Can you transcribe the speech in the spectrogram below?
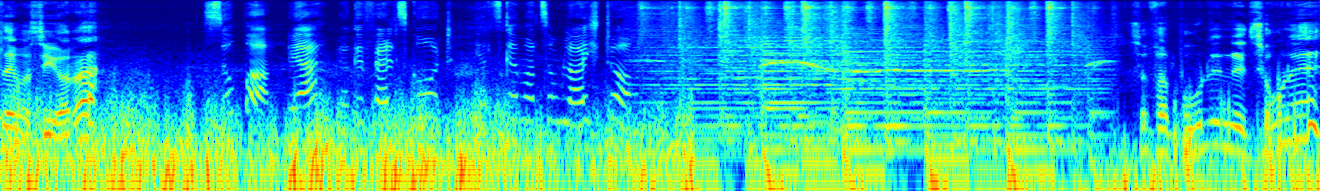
Plätzle, was ich, oder? Super, ja, mir gefällt's gut. Jetzt gehen wir zum Leuchtturm. Zur verbotene Zone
